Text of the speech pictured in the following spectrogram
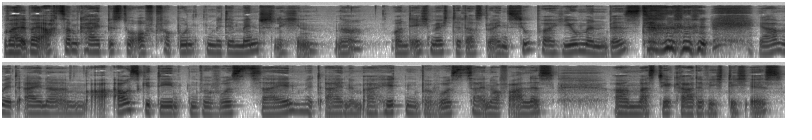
Weil bei Achtsamkeit bist du oft verbunden mit dem Menschlichen. Ne? Und ich möchte, dass du ein Superhuman bist, ja, mit einem ausgedehnten Bewusstsein, mit einem erhöhten Bewusstsein auf alles, ähm, was dir gerade wichtig ist.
